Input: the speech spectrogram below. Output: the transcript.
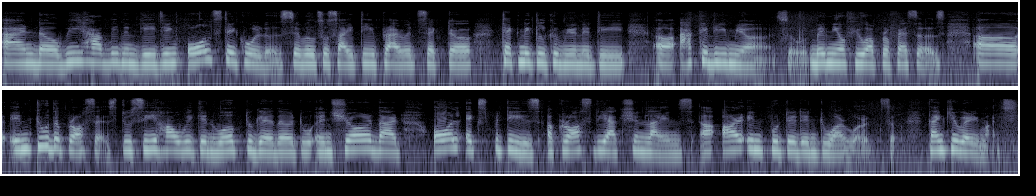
and uh, we have been engaging all stakeholders, civil society, private sector, technical community, uh, academia, so many of you are professors, uh, into the process to see how we can work together to ensure that all expertise across the action lines are inputted into our work. So thank you very much.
